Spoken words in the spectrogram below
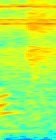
Wow.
